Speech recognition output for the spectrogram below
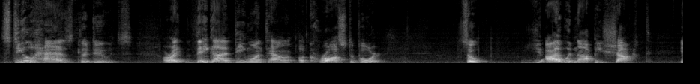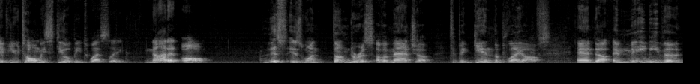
Steele has the dudes. All right, they got D1 talent across the board. So I would not be shocked if you told me Steele beats Westlake. Not at all. This is one thunderous of a matchup to begin the playoffs, and uh, and maybe the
